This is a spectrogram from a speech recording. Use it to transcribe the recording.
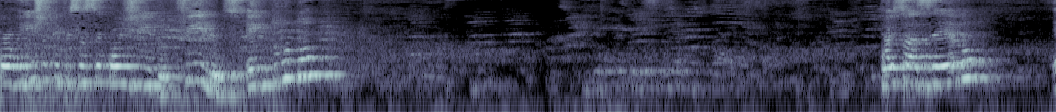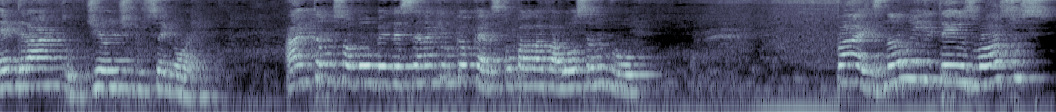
Corrija o que precisa ser corrigido. Filhos, em tudo pois fazê-lo é grato diante do Senhor. Ah, então eu só vou obedecer naquilo que eu quero. Se for para lavar louça, eu não vou. Pais, não irritei os vossos,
